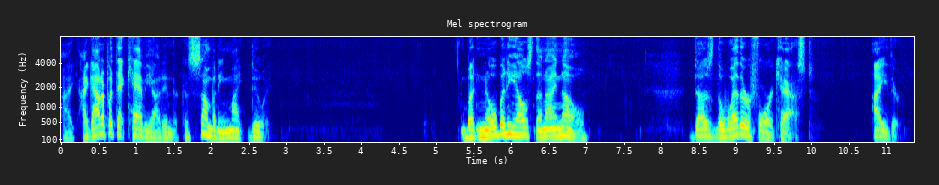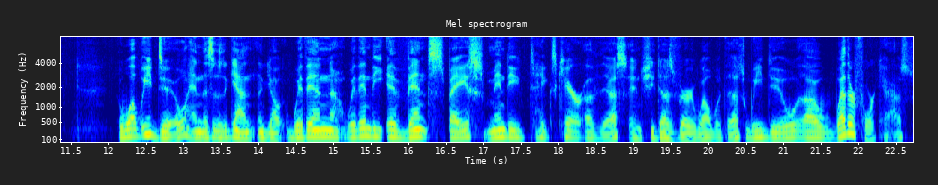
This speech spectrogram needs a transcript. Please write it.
I, I got to put that caveat in there because somebody might do it. But nobody else that I know does the weather forecast either. What we do, and this is again, you know, within within the event space, Mindy takes care of this, and she does very well with this. We do a weather forecast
